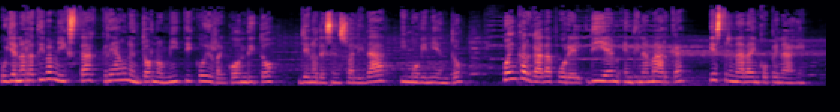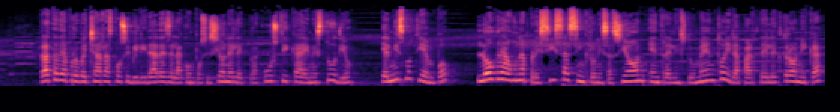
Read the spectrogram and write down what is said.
cuya narrativa mixta crea un entorno mítico y recóndito lleno de sensualidad y movimiento, fue encargada por el Diem en Dinamarca y estrenada en Copenhague. Trata de aprovechar las posibilidades de la composición electroacústica en estudio y al mismo tiempo logra una precisa sincronización entre el instrumento y la parte electrónica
